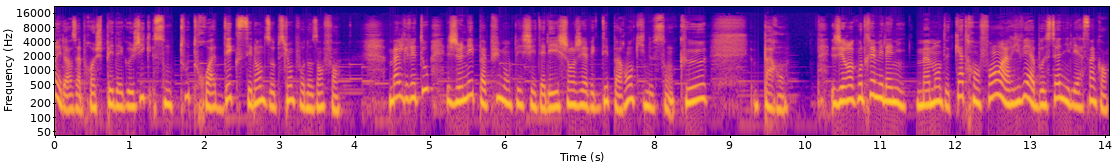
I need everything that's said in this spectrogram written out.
et leurs approches pédagogiques sont tous trois d'excellentes options pour nos enfants. Malgré tout, je n'ai pas pu m'empêcher d'aller échanger avec des parents qui ne sont que parents. J'ai rencontré Mélanie, maman de quatre enfants arrivée à Boston il y a cinq ans.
